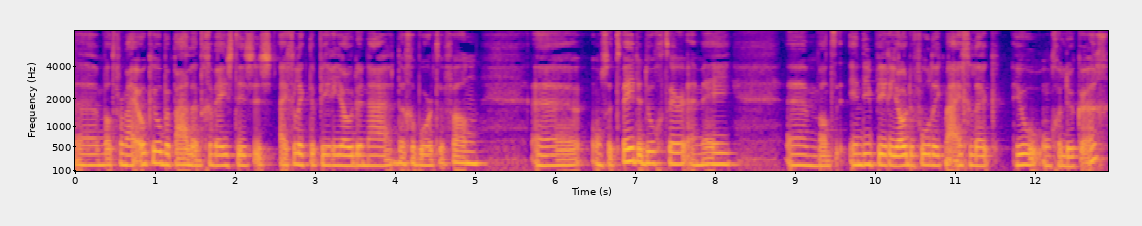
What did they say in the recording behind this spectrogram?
uh, wat voor mij ook heel bepalend geweest is, is eigenlijk de periode na de geboorte van uh, onze tweede dochter en mee. Um, want in die periode voelde ik me eigenlijk heel ongelukkig.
